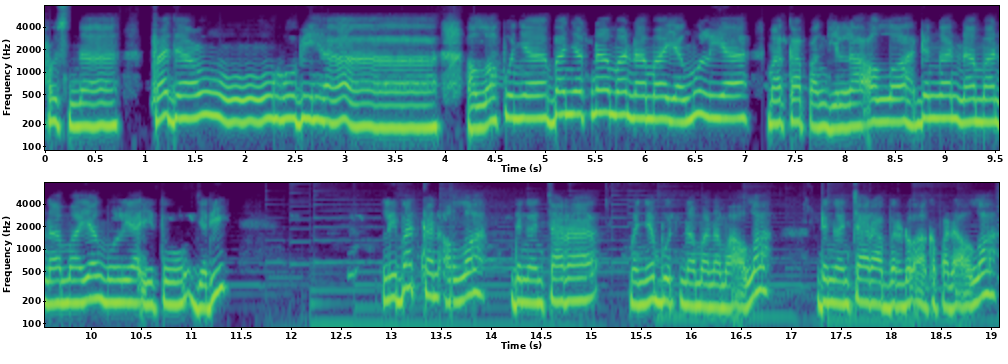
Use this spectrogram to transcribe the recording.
husna fad'uhu biha. Allah punya banyak nama-nama yang mulia, maka panggillah Allah dengan nama-nama yang mulia itu. Jadi, libatkan Allah dengan cara menyebut nama-nama Allah dengan cara berdoa kepada Allah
